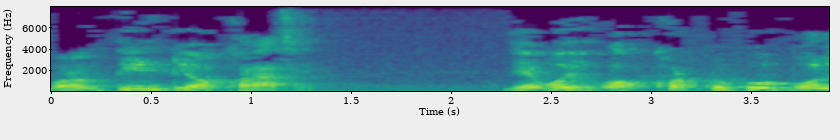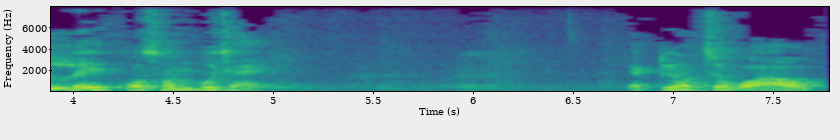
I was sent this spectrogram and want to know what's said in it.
বরং তিনটি অক্ষর আছে, যে ওই অক্ষরটুকু বললেই কসম বুঝায়। একটি হচ্ছে ওয়াও,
